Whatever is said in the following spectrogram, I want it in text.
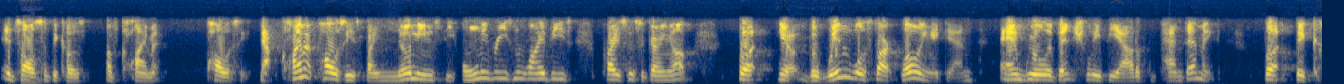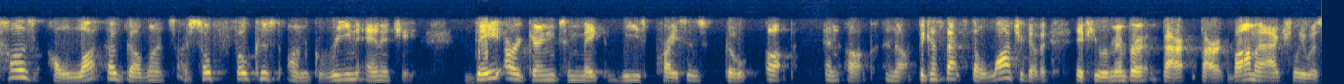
it's hmm. also because of climate policy. Now, climate policy is by no means the only reason why these prices are going up, but you know the wind will start blowing again, and we'll eventually be out of the pandemic. But because a lot of governments are so focused on green energy, they are going to make these prices go up and up and up because that's the logic of it. If you remember, Barack Obama actually was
